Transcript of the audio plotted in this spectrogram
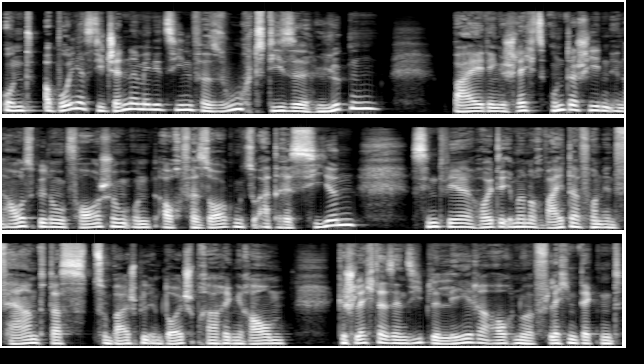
Und obwohl jetzt die Gendermedizin versucht, diese Lücken bei den Geschlechtsunterschieden in Ausbildung, Forschung und auch Versorgung zu adressieren, sind wir heute immer noch weit davon entfernt, dass zum Beispiel im deutschsprachigen Raum geschlechtersensible Lehre auch nur flächendeckend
